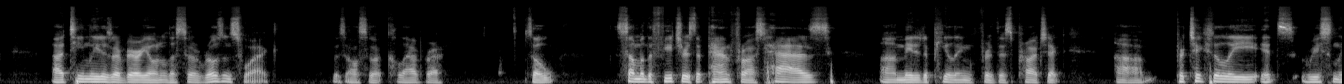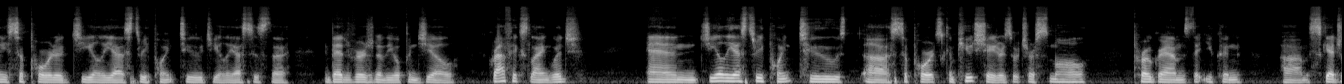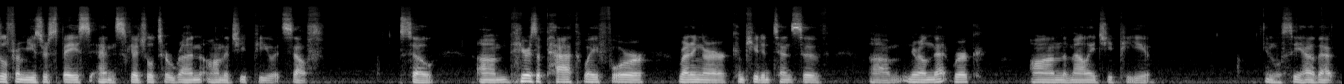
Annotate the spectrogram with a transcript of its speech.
Uh, team lead is our very own Alyssa Rosenzweig, who's also at Collabora. So some of the features that Panfrost has uh, made it appealing for this project. Uh, particularly, it's recently supported GLES 3.2. GLES is the embedded version of the OpenGL graphics language. And GLES 3.2 uh, supports compute shaders, which are small programs that you can um, schedule from user space and schedule to run on the GPU itself. So um, here's a pathway for running our compute intensive um, neural network on the Mali GPU. And we'll see how that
